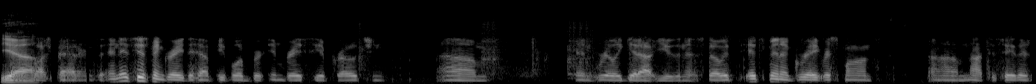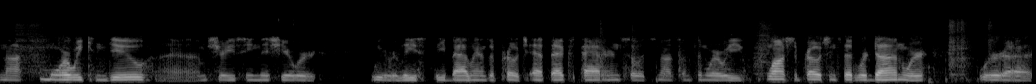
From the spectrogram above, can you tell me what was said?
yeah flush patterns, and it's just been great to have people embrace the approach and um, and really get out using it. So it's it's been a great response. Um, not to say there's not more we can do. Uh, I'm sure you've seen this year where we released the Badlands Approach FX pattern, so it's not something where we launched Approach and said we're done. We're we're uh,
